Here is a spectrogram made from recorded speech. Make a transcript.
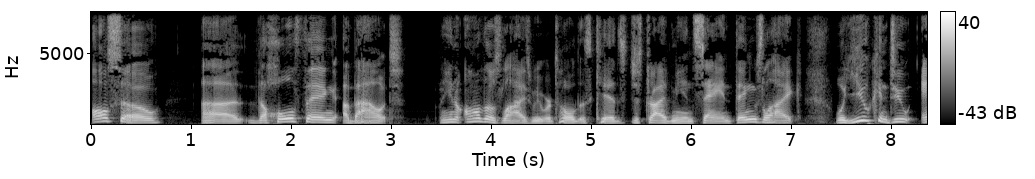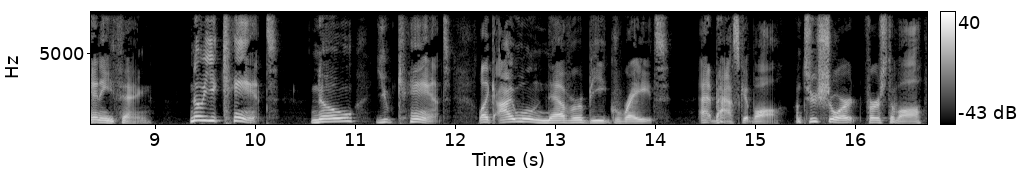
Also, uh, the whole thing about you know, all those lies we were told as kids just drive me insane. Things like, well, you can do anything. No, you can't. No, you can't. Like, I will never be great at basketball. I'm too short, first of all.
